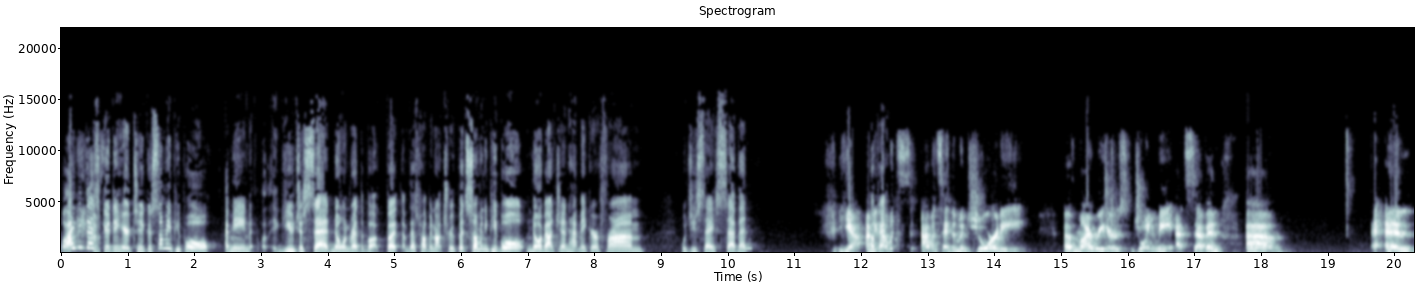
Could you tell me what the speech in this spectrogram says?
Well, I think that's good to hear too, because so many people. I mean, you just said no one read the book, but that's probably not true. But so many people know about Jen Hatmaker from, would you say seven? Yeah, I mean, Okay. I would I would say the majority of my readers join me at seven, um, and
